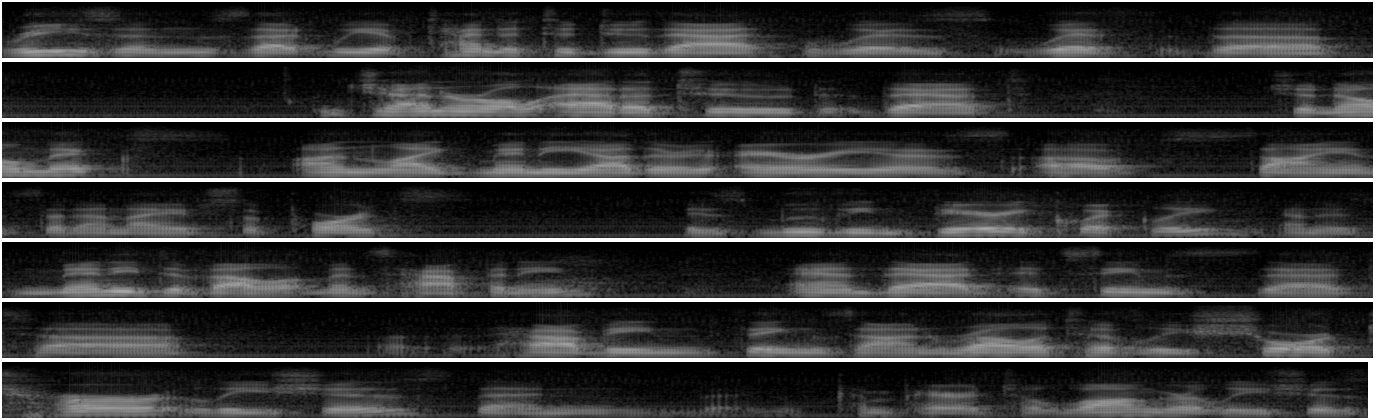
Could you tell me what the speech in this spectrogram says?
reasons that we have tended to do that was with the general attitude that genomics, unlike many other areas of science that NIH supports, is moving very quickly, and there's many developments happening, and that it seems that, uh, having things on relatively shorter leashes than compared to longer leashes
